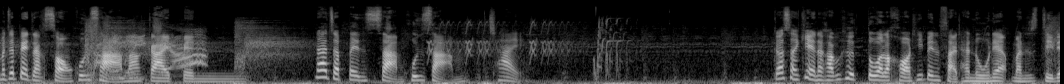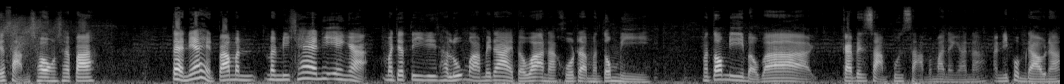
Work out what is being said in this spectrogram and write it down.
มันจะเปลี่ยนจากสองคูณสามากลายเป็น น่าจะเป็นสามคูณสามใช่ ก็สังเกตนะครับก็คือตัวละครที่เป็นสายธนูเนี่ยมันตีได้สามช่องใช่ปะ แต่เนี้ยเห็นปะมันมันมีแค่นี้เองอะ่ะ มันจะตีทะลุมาไม่ได้แปลว่าอนาคตอะ่ะมันต้องมี มันต้องมีแบบว่ากลายเป็น3ามคูณสามประมาณอย่างนั้นนะ อันนี้ผมเดานะ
